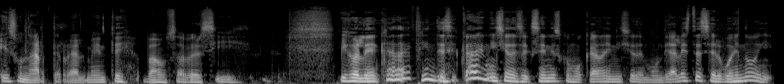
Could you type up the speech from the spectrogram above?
es un arte realmente. Vamos a ver si. Híjole, cada fin de cada inicio de sexenio es como cada inicio de mundial. Este es el bueno y,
